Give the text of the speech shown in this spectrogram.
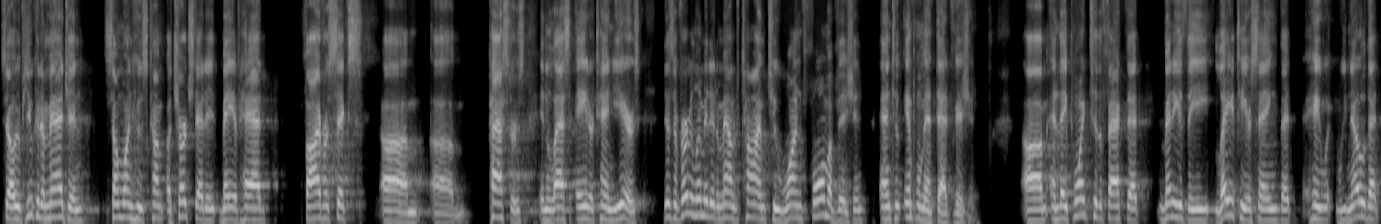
So if you could imagine someone who's come, a church that may have had five or six um, um, pastors in the last eight or 10 years, there's a very limited amount of time to one, form a vision and to implement that vision. Um, and they point to the fact that many of the laity are saying that, hey, we- know that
